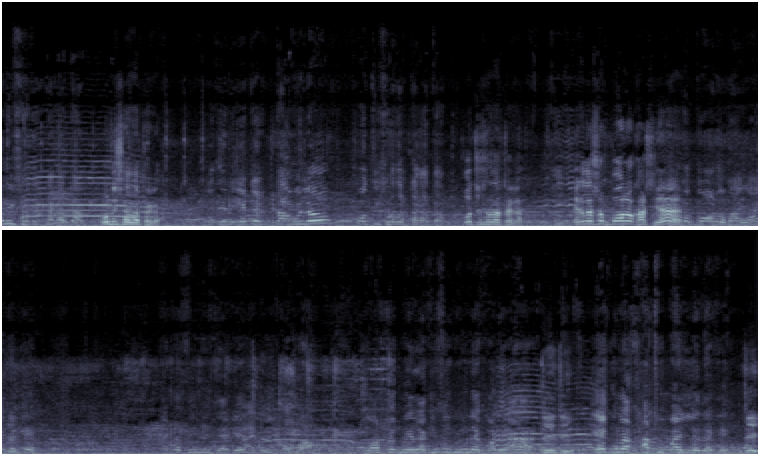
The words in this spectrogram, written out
উনিশ হাজার টাকা দাম। উনিশ হাজার টাকা। এদের এটার দাম হলো পঁচিশ হাজার টাকা দাম। পঁচিশ হাজার টাকা। এগুলো সব বড় খাসি হ্যাঁ? বড় ভাই একটা জিনিস দেখেন দর্শক মেলা কিছু মনে করে হ্যাঁ? জি জি। এগুলা খাসু পাইলে দেখেন। জি।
